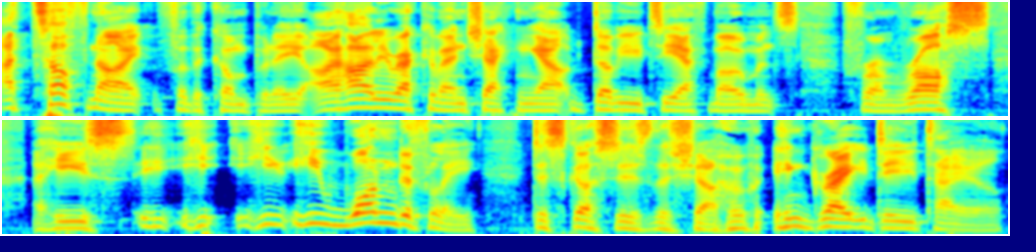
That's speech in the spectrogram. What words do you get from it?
a tough night for the company. I highly recommend checking out WTF moments from Ross. Uh, he's he, he he wonderfully discusses the show in great detail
